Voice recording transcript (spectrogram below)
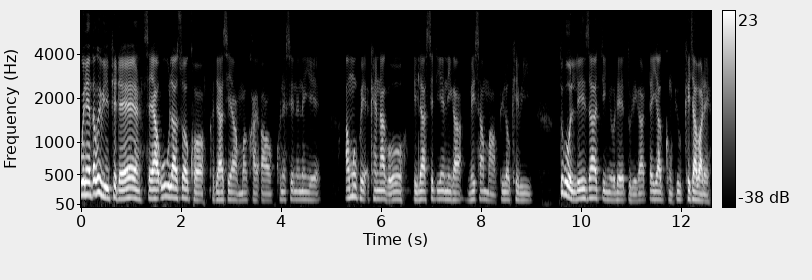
ကွေလင်တက်ခွေပြီဖြစ်တဲ့ဆရာဦးဦးလာစော့ခေါ်ခပြဆရာမောက်ခိုင်အောင်90နှစ်ရဲ့အောင်မှုဖွေအခမ်းအနားကိုဒီလ7ရက်နေ့ကမိတ်ဆောင်မှာပြုလုပ်ခဲ့ပြီးသူ့ကိုလေးစားကြည်ညိုတဲ့သူတွေကတက်ရောက်ဂုဏ်ပြုခဲ့ကြပါတယ်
